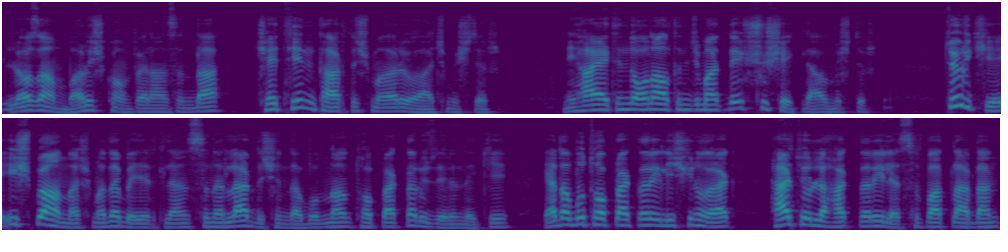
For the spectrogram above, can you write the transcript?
Lozan Barış Konferansı'nda çetin tartışmalara yol açmıştır. Nihayetinde 16. madde şu şekli almıştır. Türkiye hiçbir anlaşmada belirtilen sınırlar dışında bulunan topraklar üzerindeki ya da bu topraklara ilişkin olarak her türlü haklarıyla sıfatlardan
